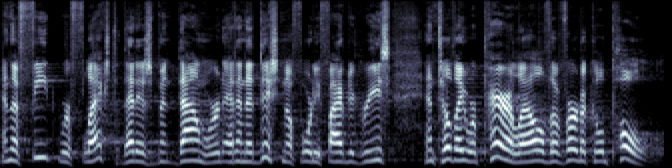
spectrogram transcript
and the feet were flexed, that is, bent downward, at an additional 45 degrees until they were parallel the vertical pole.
